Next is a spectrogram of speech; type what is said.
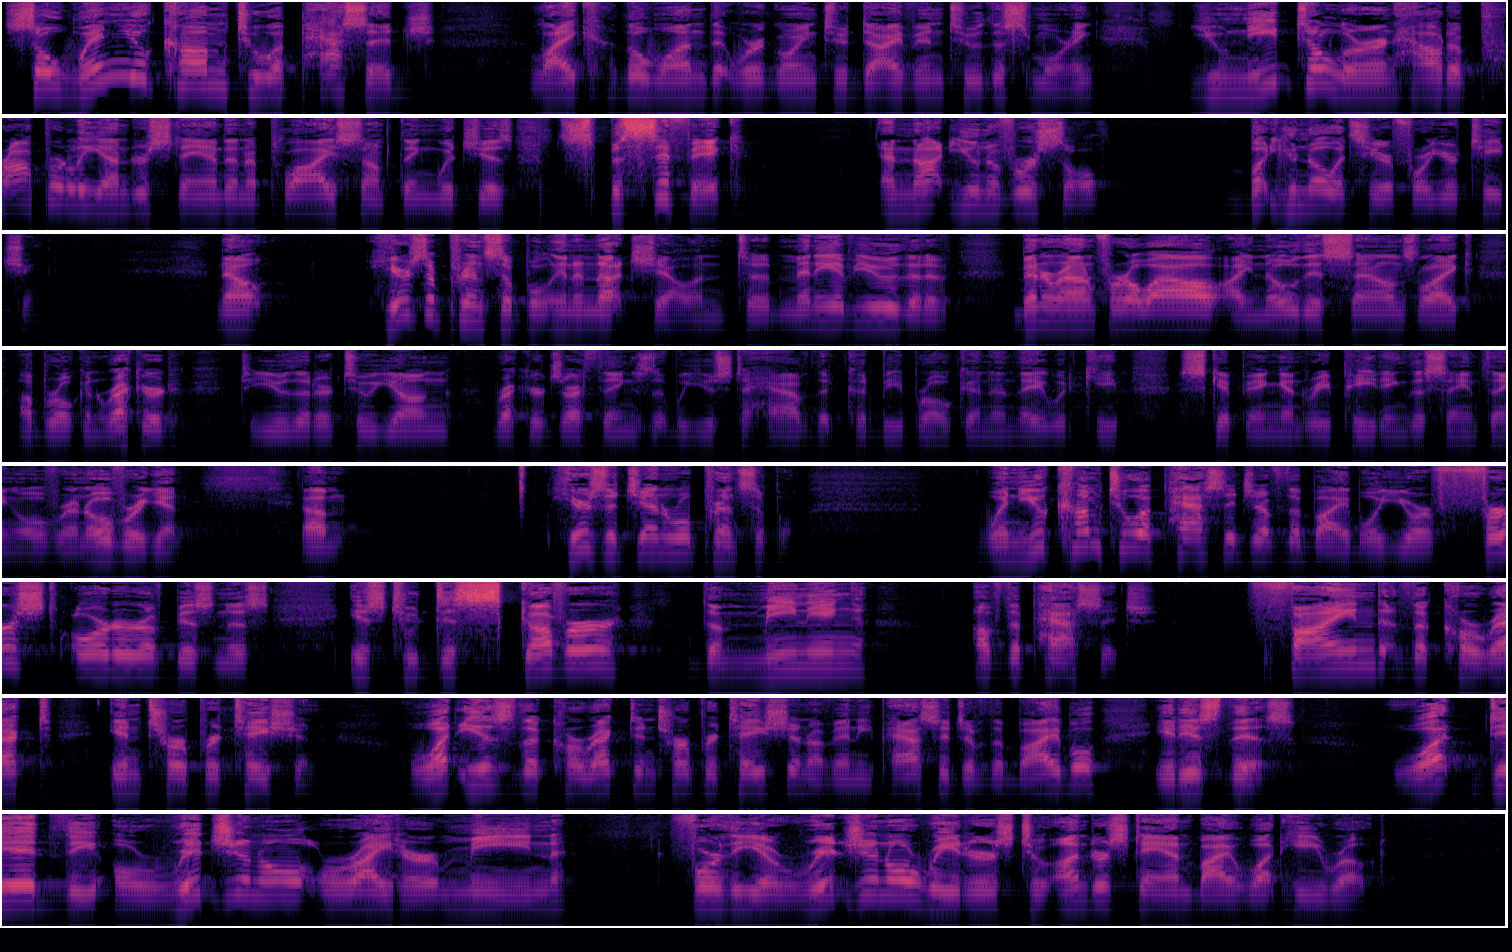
So when you come to a passage like the one that we're going to dive into this morning, you need to learn how to properly understand and apply something which is specific and not universal, but you know it's here for your teaching. Now, here's a principle in a nutshell. And to many of you that have been around for a while, I know this sounds like a broken record. To you that are too young, records are things that we used to have that could be broken, and they would keep skipping and repeating the same thing over and over again. Um, here's a general principle. When you come to a passage of the Bible, your first order of business is to discover the meaning of the passage. Find the correct interpretation. What is the correct interpretation of any passage of the Bible? It is this What did the original writer mean for the original readers to understand by what he wrote?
